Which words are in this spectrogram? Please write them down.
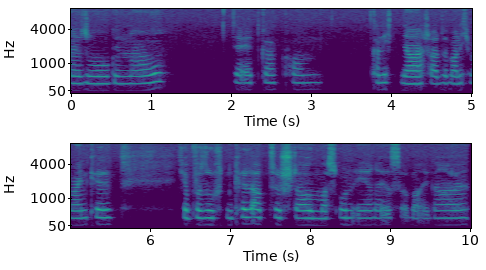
Also genau. Der Edgar kommt. Kann ich. Ja, schade, war nicht mein Kill. Ich habe versucht, einen Kill abzustauben, was Unehre ist, aber egal.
